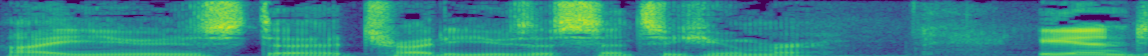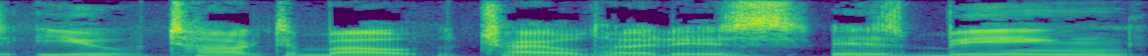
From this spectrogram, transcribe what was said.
I used uh, try to use a sense of humor. And you talked about childhood. Is is being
